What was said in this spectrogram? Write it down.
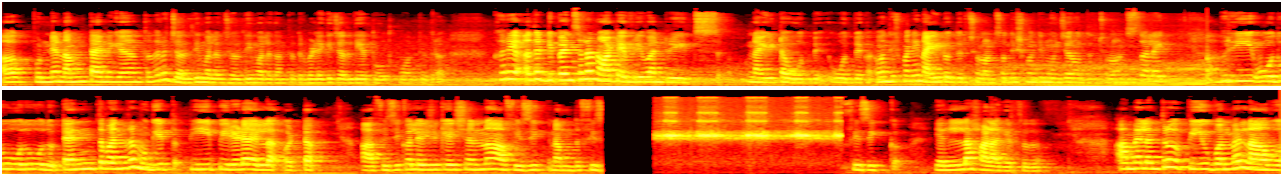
ಆ ಪುಣ್ಯ ನಮ್ಮ ಟೈಮಿಗೆ ಏನಂತಂದ್ರೆ ಜಲ್ದಿ ಮಲಗ್ ಜಲ್ದಿ ಮಲಗ್ ಅಂತಂದ್ರೆ, ಬೆಳಿಗ್ಗೆ ಜಲ್ದಿ ಎದ್ದು ಓದ್ಕೊ ಅಂತಿದ್ರು. ಖರೆ, ಅದು ಡಿಪೆಂಡ್ಸ್ ಅಲ್ಲ ನಾಟ್ ಎವ್ರಿ ಒನ್ ರೀಡ್ಸ್ ನೈಟ ಓದ್ಬೇ, ಓದ್ಬೇಕು. ಒಂದಿಷ್ಟು ಮಂದಿ ನೈಟ್ ಓದಿರ್ ಚಲೋ ಅನ್ಸ್, ಒಂದಿಷ್ಟು ಮಂದಿ ಮುಂಜಾನೆ ಓದಿದ್ರು ಚಲೋ ಅನ್ಸ್ತ ಲೈಕ್ ಬರೀ ಓದು ಓದು ಓದು. ಟೆಂತ್ ಬಂದ್ರೆ ಮುಗೀತು. ಪಿ ಪೀರಿಯಡ್ ಇಲ್ಲ ಒಟ್ಟ. ಆ ಫಿಸಿಕಲ್ ಎಜುಕೇಶನ್ ಆ ಫಿಸಿಕ್ ನಮ್ದು ಫಿಸಿ ಫಿಸಿಕ್ ಎಲ್ಲ ಹಾಳಾಗಿರ್ತದೆ. ಆಮೇಲಂತೂ ಪಿ ಯು ಬಂದ್ಮೇಲೆ ನಾವು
